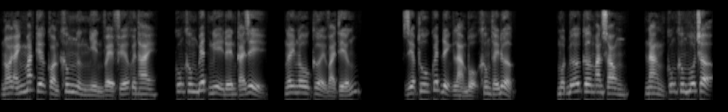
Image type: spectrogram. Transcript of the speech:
Nói ánh mắt kia còn không ngừng nhìn về phía khuyên thai, cũng không biết nghĩ đến cái gì, ngây ngô cười vài tiếng. Diệp Thu quyết định làm bộ không thấy được. Một bữa cơm ăn xong, nàng cũng không hỗ trợ,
